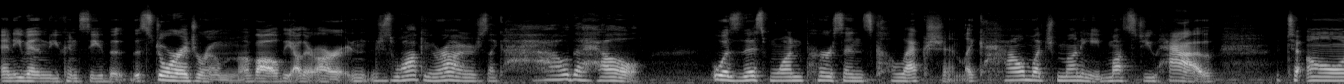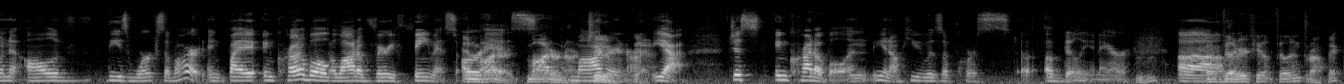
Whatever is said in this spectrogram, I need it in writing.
And even you can see the, the storage room of all the other art. And just walking around, you're just like, how the hell was this one person's collection? Like, how much money must you have to own all of these works of art? And by incredible, a lot of very famous And modern- artists, modern art, too. modern art, Yeah. yeah. Just incredible, and you know he was, of course, a, a billionaire. Mm-hmm. Um, very phil- philanthropic.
